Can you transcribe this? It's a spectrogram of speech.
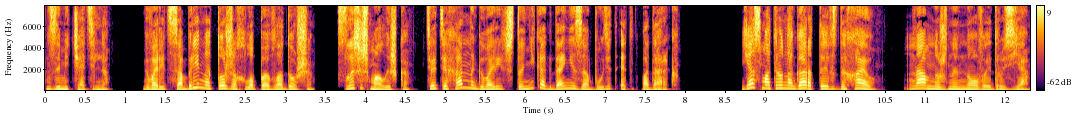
Замечательно. Говорит Сабрина, тоже хлопая в ладоши. «Слышишь, малышка, тетя Ханна говорит, что никогда не забудет этот подарок». Я смотрю на Гаррета и вздыхаю. Нам нужны новые друзья.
